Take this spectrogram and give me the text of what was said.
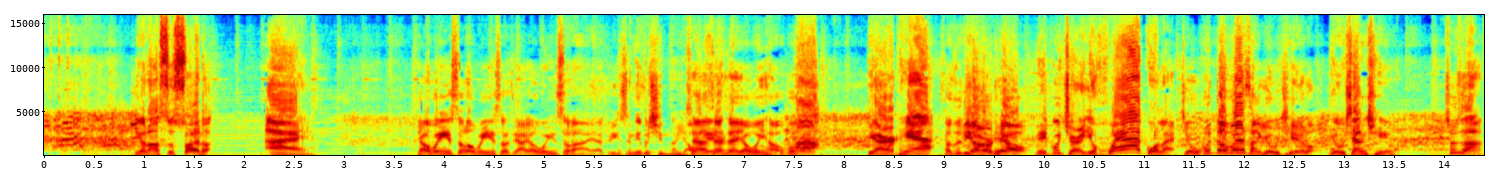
杨老师耍一了，哎。要稳一手了，稳一手，这样要稳一手了。哎呀，最近身体不行了，要。噻噻噻，要稳一下。我。第二天，啥子第二天哦？那股劲儿一缓过来，就稳到晚上又去了，又想去了。是不是啊？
